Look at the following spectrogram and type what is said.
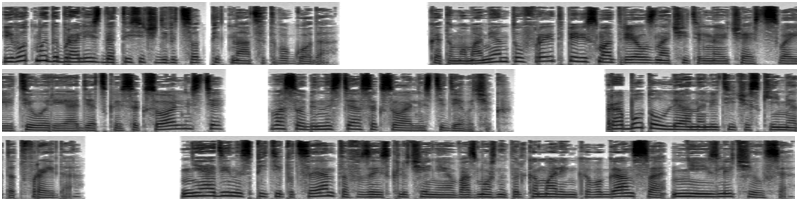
И вот мы добрались до 1915 года. К этому моменту Фрейд пересмотрел значительную часть своей теории о детской сексуальности, в особенности о сексуальности девочек. Работал ли аналитический метод Фрейда? Ни один из пяти пациентов, за исключением, возможно, только маленького Ганса, не излечился.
